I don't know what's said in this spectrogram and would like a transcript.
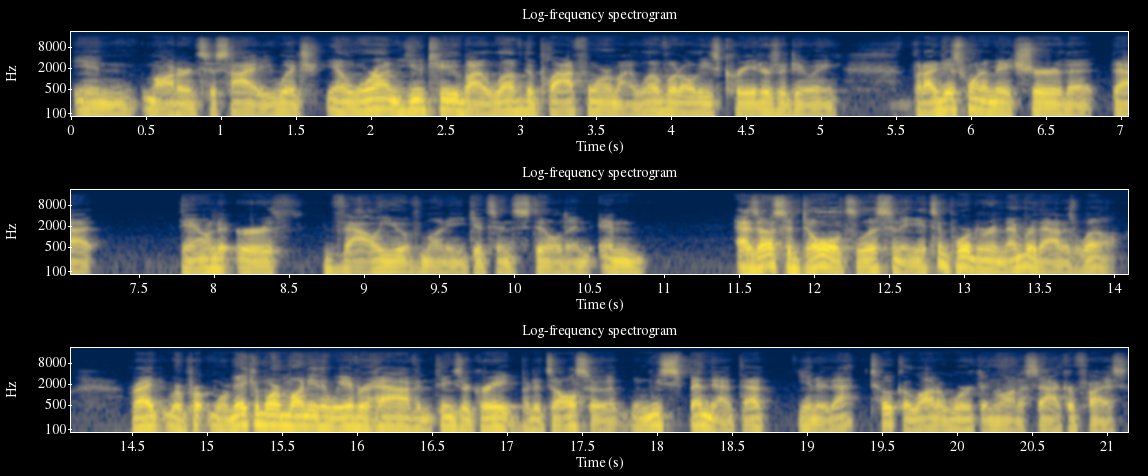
in modern society which you know we're on youtube i love the platform i love what all these creators are doing but i just want to make sure that that down to earth value of money gets instilled and and as us adults listening, it's important to remember that as well, right? We're, we're making more money than we ever have and things are great, but it's also that when we spend that, that, you know, that took a lot of work and a lot of sacrifice.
